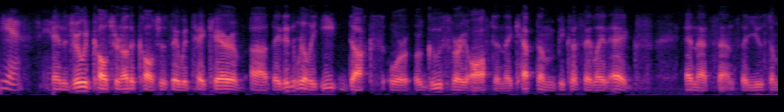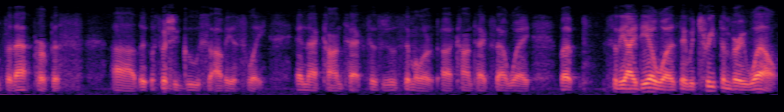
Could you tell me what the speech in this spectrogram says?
yes. In the Druid culture and other cultures, they would take care of. Uh, they didn't really eat ducks or, or goose very often. They kept them because they laid eggs. In that sense, they used them for that purpose. Uh, especially goose, obviously, in that context. This is a similar uh, context that way. But so the idea was they would treat them very well.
